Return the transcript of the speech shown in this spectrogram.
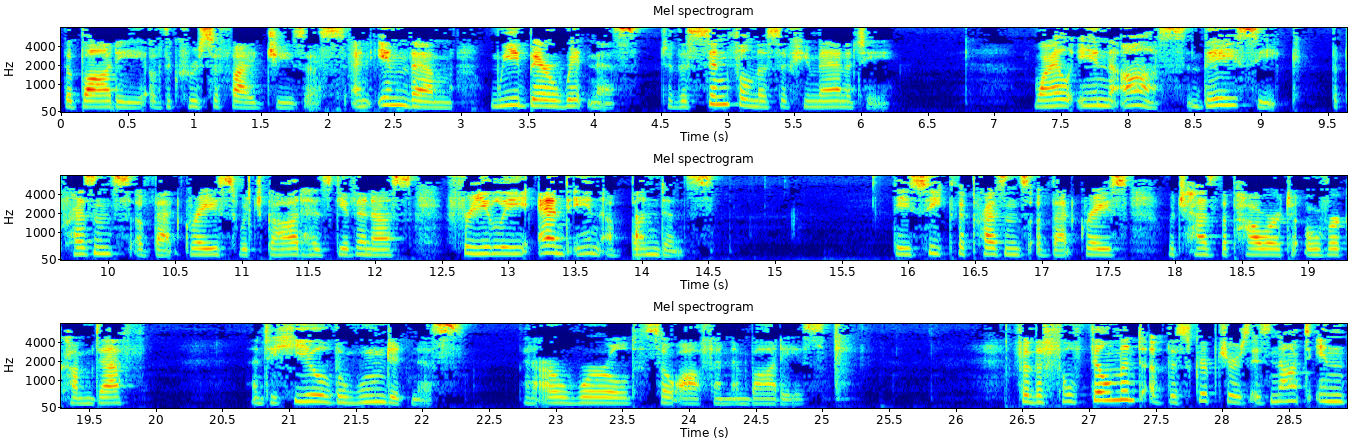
the body of the crucified Jesus, and in them we bear witness to the sinfulness of humanity, while in us they seek the presence of that grace which God has given us freely and in abundance. They seek the presence of that grace which has the power to overcome death and to heal the woundedness that our world so often embodies. For the fulfillment of the scriptures is not in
